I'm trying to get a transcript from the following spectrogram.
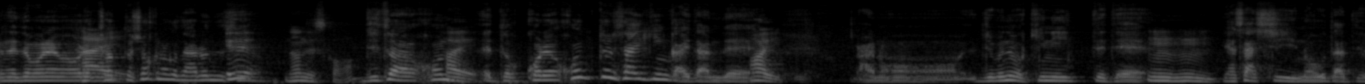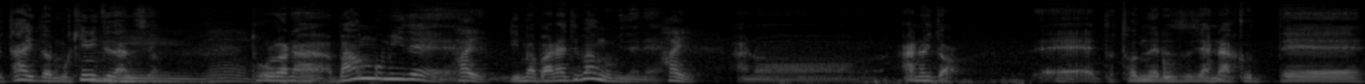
れね。でもね俺はい。ちょっとショックなことあるんですよ、え何ですか？実はほん、はい。えっと、これ本当に最近書いたんで、はい。あのー自分でも気に入っててうんうん「優しいの歌」っていうタイトルも気に入ってたんですよ。ところがな番組で、はい。今バラエティ番組でね、はい。あのーあの人、えー、とトンネルズじゃなくて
